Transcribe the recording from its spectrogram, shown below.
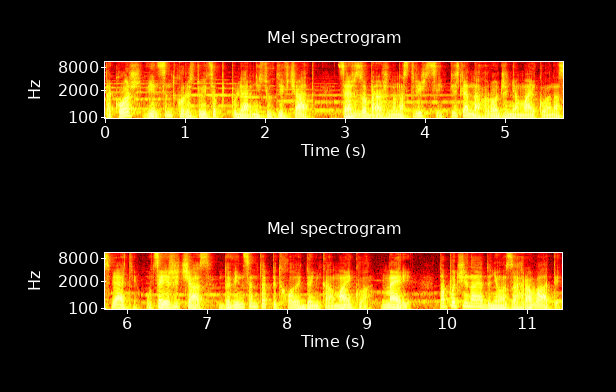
Також Вінсент користується популярністю в дівчат. Це ж зображено на стрічці після нагородження Майкла на святі. У цей же час до Вінсента підходить донька Майкла, Мері, та починає до нього загравати.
